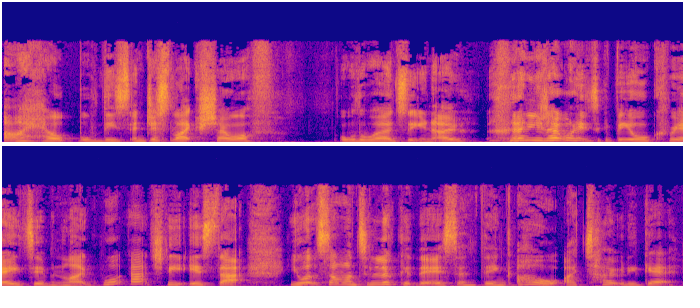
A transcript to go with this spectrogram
I help all these and just like show off all the words that you know. and you don't want it to be all creative and like, what actually is that? You want someone to look at this and think, oh, I totally get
